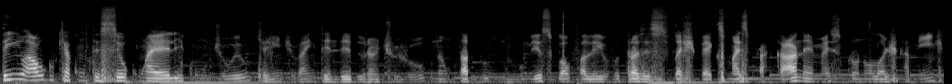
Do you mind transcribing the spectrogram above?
tem algo que aconteceu com a Ellie e com o Joel, que a gente vai entender durante o jogo. Não tá tudo no começo, igual eu falei, eu vou trazer esses flashbacks mais para cá, né, mais cronologicamente.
